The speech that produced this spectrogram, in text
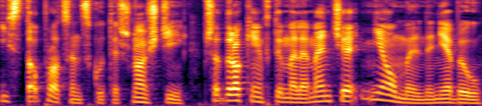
i 100% skuteczności. Przed rokiem w tym elemencie nieomylny nie był.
